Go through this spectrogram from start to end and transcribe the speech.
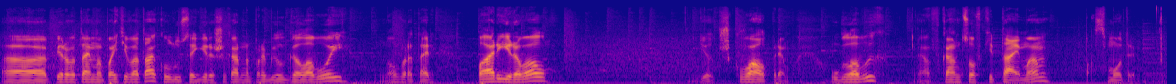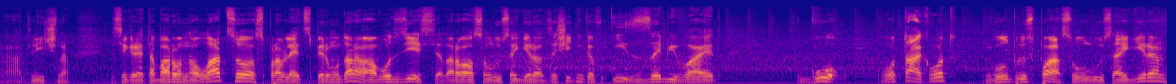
э, первого тайма пойти в атаку. Луис Агира шикарно пробил головой, но вратарь парировал. Идет шквал прям угловых. Э, в концовке тайма. Посмотрим. Отлично. Здесь играет оборона Лацо, справляется с первым ударом, а вот здесь оторвался Луис Агера от защитников и забивает гол. Вот так вот. Гол плюс пас у Луиса Агира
